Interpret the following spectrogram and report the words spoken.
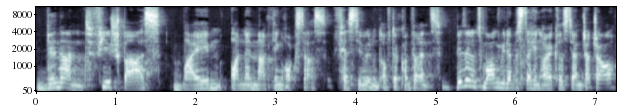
genannt. Viel Spaß beim Online Marketing Rockstars Festival und auf der Konferenz. Wir sehen uns morgen wieder. Bis dahin, euer Christian. Ciao, ciao.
